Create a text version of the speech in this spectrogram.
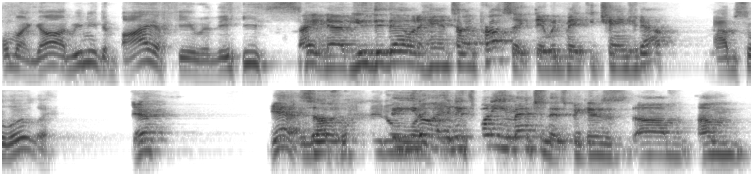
oh my God, we need to buy a few of these. Right. Now, if you did that with a hand tied Prusik, they would make you change it out. Absolutely. Yeah. Yeah. And so, you like know, and it's funny you mention this because um, I'm,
